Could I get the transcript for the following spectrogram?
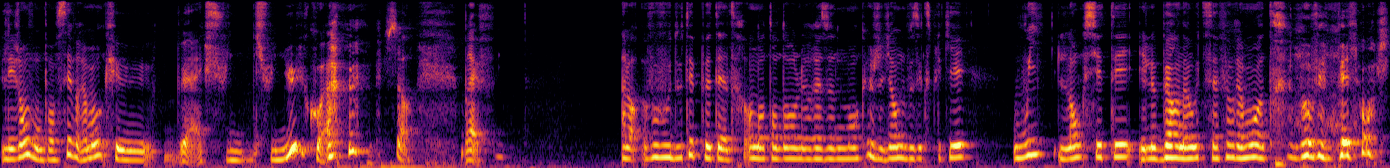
les gens vont penser vraiment que, bah, je, suis, je suis nulle, quoi. genre, bref. Alors, vous vous doutez peut-être, en entendant le raisonnement que je viens de vous expliquer, oui, l'anxiété et le burn-out, ça fait vraiment un très mauvais mélange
